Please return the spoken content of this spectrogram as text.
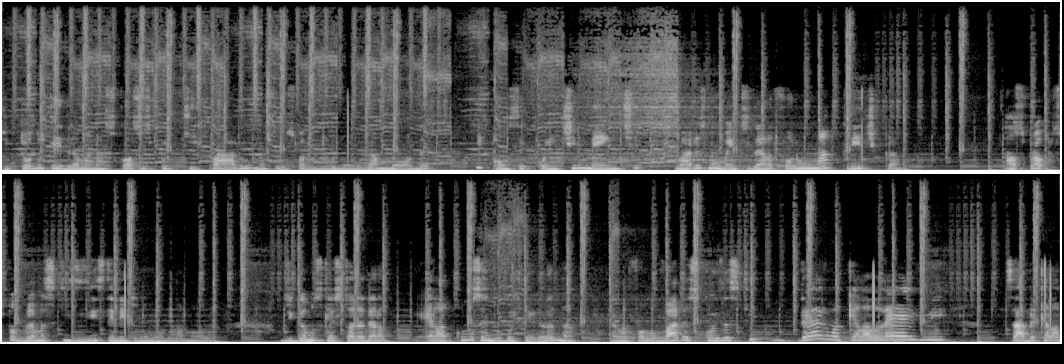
de todo o K-drama nas costas, porque, claro, nós estamos falando do mundo da moda e, consequentemente, vários momentos dela foram uma crítica aos próprios problemas que existem dentro do mundo da moda. Digamos que a história dela, ela como sendo veterana, ela falou várias coisas que deram aquela leve, sabe, aquela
